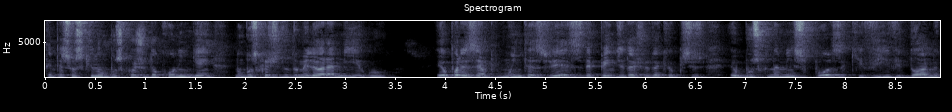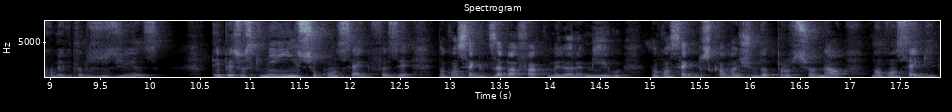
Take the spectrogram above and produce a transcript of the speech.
Tem pessoas que não buscam ajuda com ninguém, não buscam ajuda do melhor amigo. Eu, por exemplo, muitas vezes, depende da ajuda que eu preciso, eu busco na minha esposa, que vive, dorme comigo todos os dias. Tem pessoas que nem isso conseguem fazer, não consegue desabafar com o melhor amigo, não consegue buscar uma ajuda profissional, não consegue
